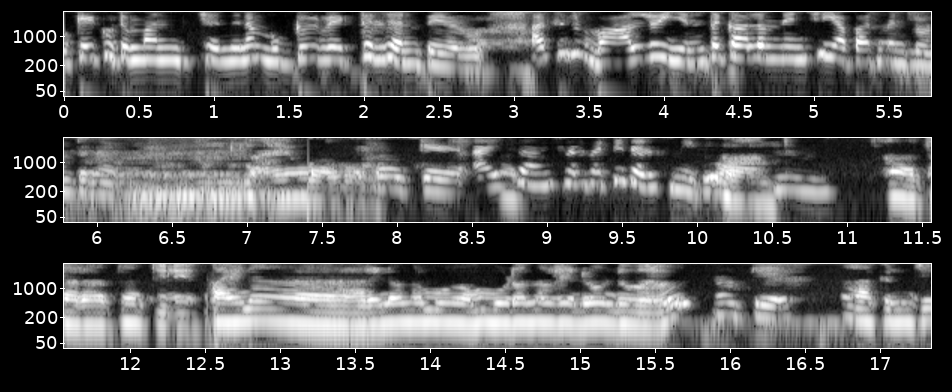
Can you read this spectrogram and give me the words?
ఒకే కుటుంబానికి చెందిన ముగ్గురు వ్యక్తులు చనిపోయారు. అసలు వాళ్ళు ఎంత కాలం నుంచి ఈ అపార్ట్మెంట్లో ఉంటున్నారు? ఓకే. ఐదు సంవత్సరాలు బట్టి తెలుసు మీకు. తర్వాత తెలియదు. పైన రెండు వందల మూడు వందల రెండులో ఉండేవారు. ఓకే. అక్కడి నుంచి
